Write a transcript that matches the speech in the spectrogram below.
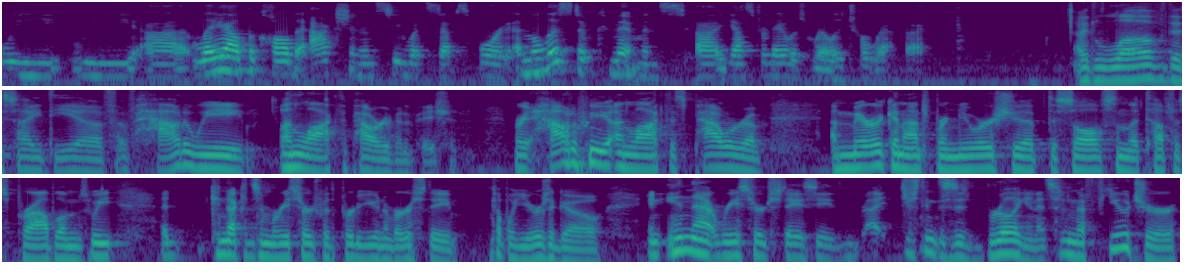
we we uh, lay out the call to action and see what steps forward. And the list of commitments uh, yesterday was really terrific. I love this idea of, of how do we unlock the power of innovation, right? How do we unlock this power of American entrepreneurship to solve some of the toughest problems? We conducted some research with Purdue University a couple years ago. And in that research, Stacy, I just think this is brilliant. It said in the future,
